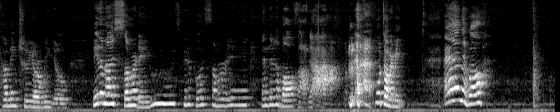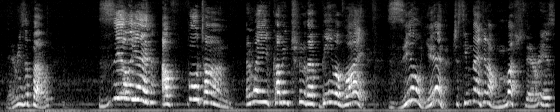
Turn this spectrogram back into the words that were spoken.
coming through your window in a nice summer day. Ooh, it's beautiful, it's summer day, and there's a ball. Ah, photon, I mean. And, well, there is about zillion of photon and wave coming through that beam of light zillion. Just imagine how much there is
